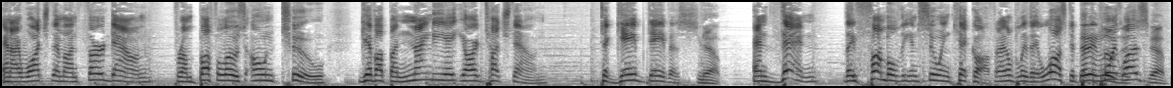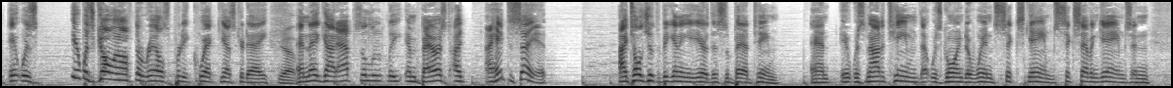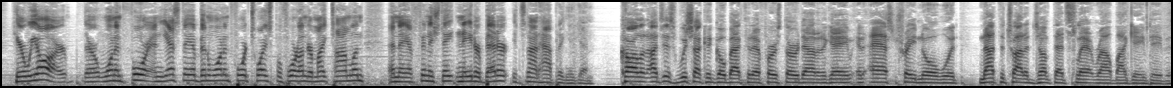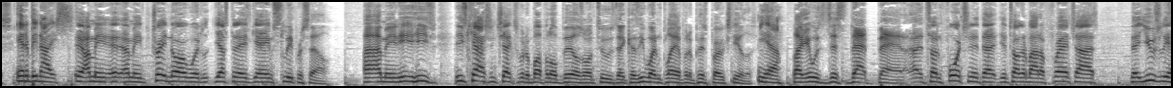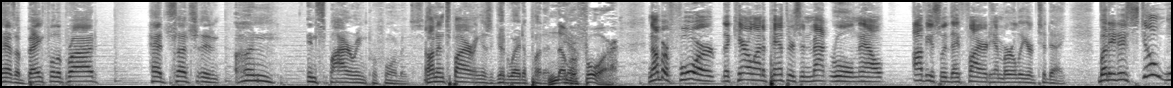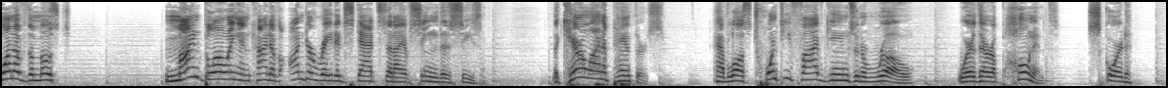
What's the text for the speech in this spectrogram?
and I watched them on third down from Buffalo's own two give up a 98 yard touchdown to Gabe Davis. Yeah. And then they fumble the ensuing kickoff. And I don't believe they lost it, but the point it. was Yeah. it was it was going off the rails pretty quick yesterday. Yeah. And they got absolutely embarrassed. I, I hate to say it. I told you at the beginning of the year this is a bad team. And it was not a team that was going to win six games, six, seven games. And here we are. They're one and four. And yes, they have been one and four twice before under Mike Tomlin, and they have finished eight and eight or better. It's not happening again. Carlin, I just wish I could go back to that first third down of the game and ask Tre Norwood not to try to jump that slant route by Gabe Davis. It'd be nice. Yeah, I mean, I mean, Tre Norwood yesterday's game sleeper cell. I mean, he, he's he's cashing checks for the Buffalo Bills on Tuesday because he wasn't playing for the Pittsburgh Steelers. Yeah. like it was just that bad. It's unfortunate that you're talking about a franchise that usually has a bank full of pride had such an uninspiring performance. Uninspiring is a good way to put it. Number Yeah. four. Number four, the Carolina Panthers and Matt Rhule. Now, obviously, they fired him earlier today, but it is still one of the most mind blowing and kind of underrated stats that I have seen this season. The Carolina Panthers have lost 25 games in a row where their opponent scored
